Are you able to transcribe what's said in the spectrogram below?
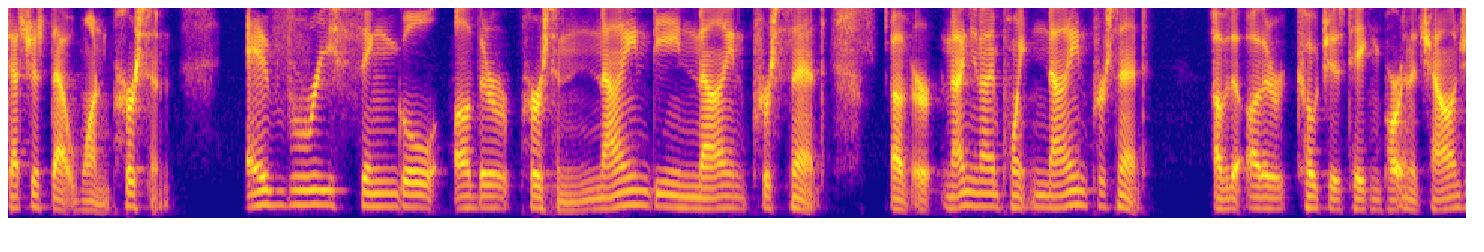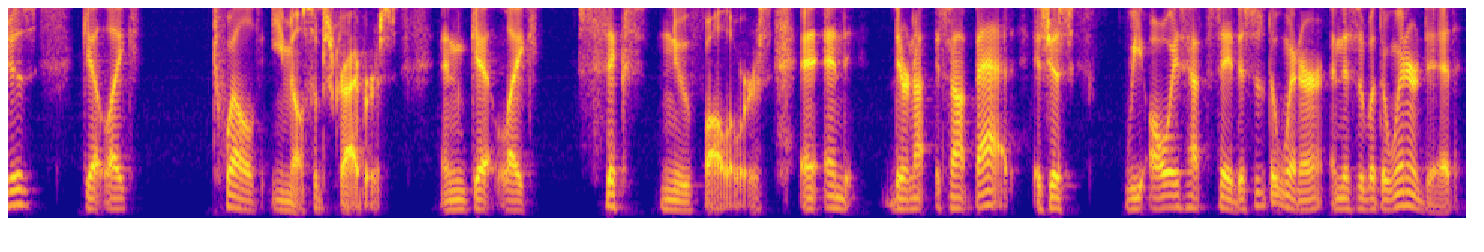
That's just that one person every single other person, 99% of, or 99.9% of the other coaches taking part in the challenges get like 12 email subscribers and get like six new followers. And, and they're not, it's not bad. It's just, we always have to say, this is the winner and this is what the winner did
